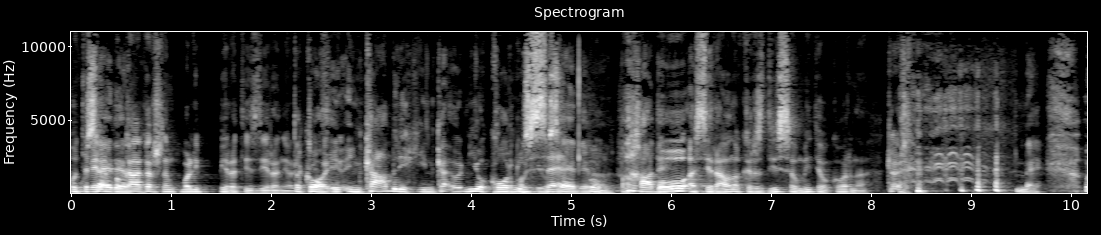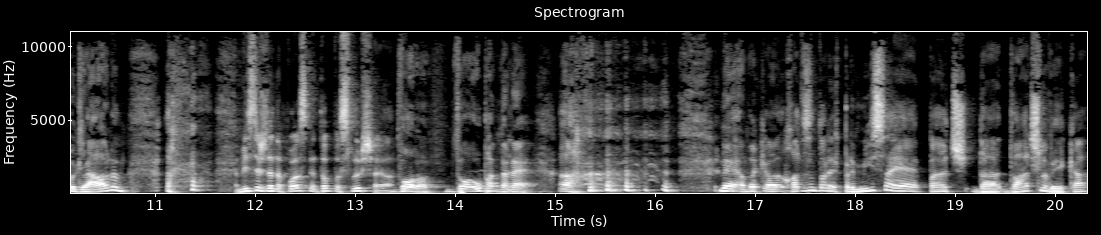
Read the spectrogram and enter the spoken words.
Vse potrebe po dela. kakršnem koli piratiziranju. tako, in, in kablih, in ka, ni okornosti, vse, vse dela, pa HD. O, a si ravno kar zdi se umiti okorna. Ne, v glavnem, A misliš, da na polskem to poslušajo? dvomim, dvo, upam, da ne. ne, ampak uh, hotel sem to reči. Premisa je pač, da dva človeka,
